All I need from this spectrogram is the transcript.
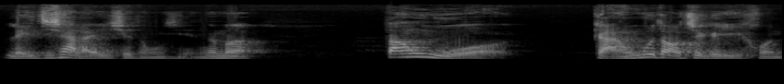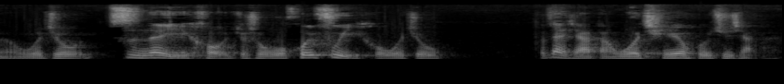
累积下来一些东西。那么当我感悟到这个以后呢，我就自那以后就是我恢复以后我就不再加班，我情愿回去加班，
